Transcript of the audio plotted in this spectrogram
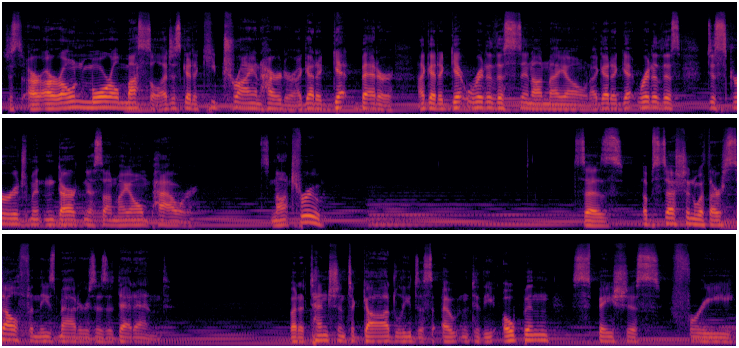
Just our, our own moral muscle. I just got to keep trying harder. I got to get better. I got to get rid of this sin on my own. I got to get rid of this discouragement and darkness on my own power. It's not true. It says obsession with ourself in these matters is a dead end. But attention to God leads us out into the open, spacious, free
